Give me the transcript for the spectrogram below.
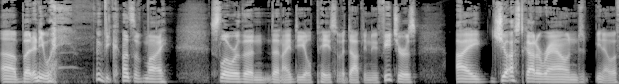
Uh, but anyway, because of my slower than than ideal pace of adopting new features, I just got around you know a,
